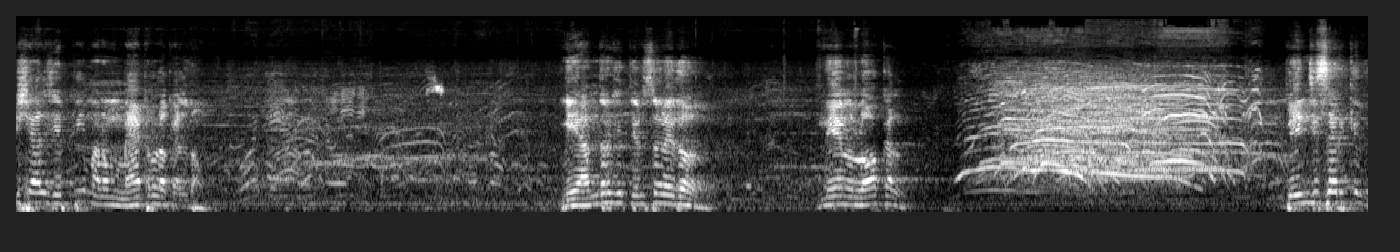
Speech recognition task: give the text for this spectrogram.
విషయాలు చెప్పి మనం మ్యాటర్లోకి వెళ్దాం. మీ అందరికీ తెలుసో లేదో నేను local. Benz circle.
